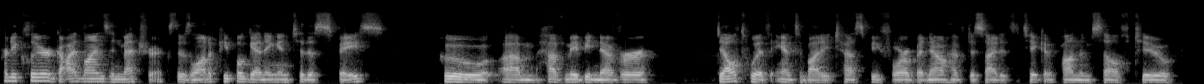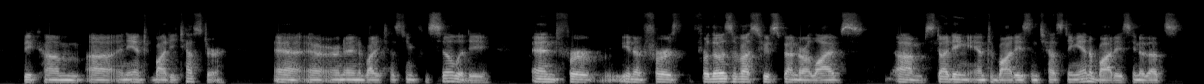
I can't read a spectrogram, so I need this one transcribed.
pretty clear guidelines and metrics. There's a lot of people getting into this space who um, have maybe never dealt with antibody tests before, but now have decided to take it upon themselves to become uh, an antibody tester. uh, or an antibody testing facility. And for you know, for for those of us who spend our lives um, studying antibodies and testing antibodies, you know, that's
